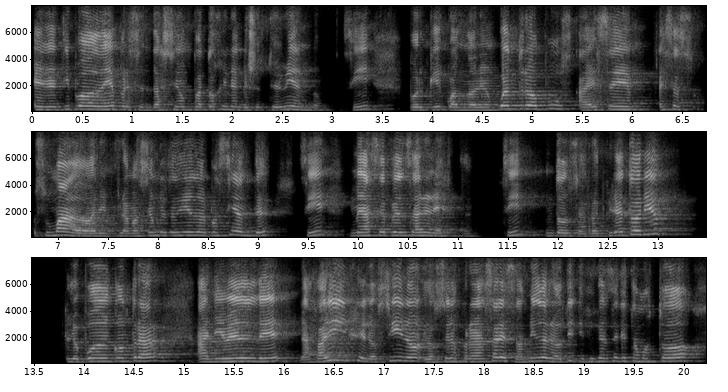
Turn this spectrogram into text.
en el tipo de presentación patógena que yo estoy viendo, ¿sí? Porque cuando le encuentro pus a ese, sumado a la inflamación que está teniendo el paciente, ¿sí? Me hace pensar en este, ¿sí? Entonces, respiratorio, lo puedo encontrar a nivel de la faringe, los senos, los senos paranasales, amígdala, la otitis. Fíjense que estamos todos,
